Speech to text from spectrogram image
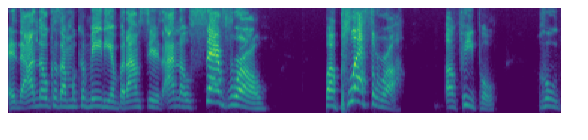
and i know because i'm a comedian but i'm serious i know several but plethora of people who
